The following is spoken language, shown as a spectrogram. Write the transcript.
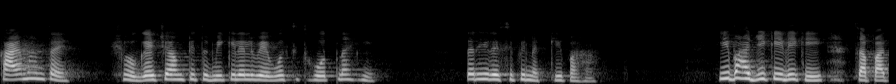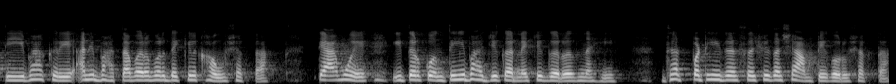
काय म्हणताय? शेवग्याची आमटी तुम्ही केलेली व्यवस्थित होत नाही. तर ही रेसिपी नक्की पहा. ही भाजी केली की चपाती भाकरी आणि भाताबरोबर देखील खाऊ शकता. त्यामुळे इतर कोणतीही भाजी करण्याची गरज नाही. झटपट ही रसशीत अशी आमटी करू शकता.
